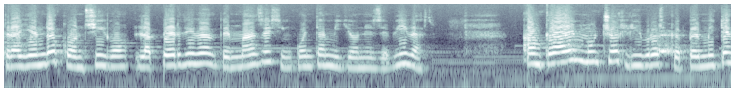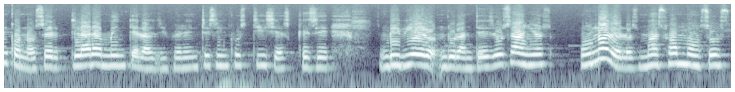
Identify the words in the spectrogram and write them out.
trayendo consigo la pérdida de más de 50 millones de vidas. Aunque hay muchos libros que permiten conocer claramente las diferentes injusticias que se vivieron durante esos años, uno de los más famosos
